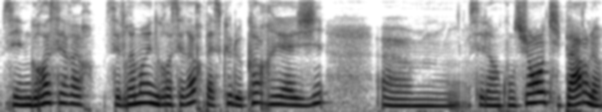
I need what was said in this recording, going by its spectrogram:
C'est une grosse erreur. C'est vraiment une grosse erreur parce que le corps réagit euh, c'est l'inconscient qui parle.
